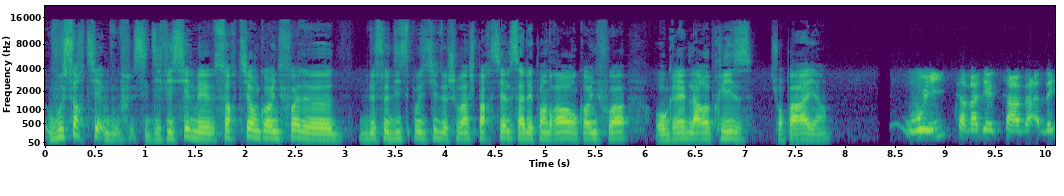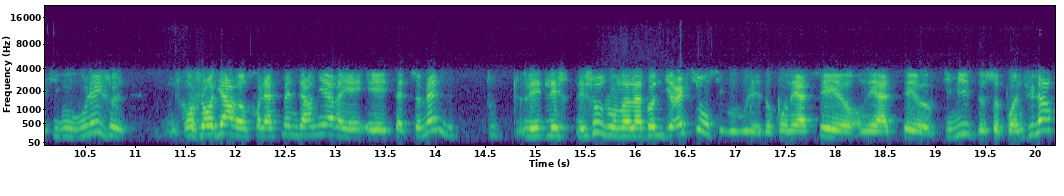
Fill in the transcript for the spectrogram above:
vous sortiez, c'est difficile, mais sortir encore une fois de, ce dispositif de chômage partiel, ça dépendra encore une fois au gré de la reprise, toujours pareil. Hein. Oui, ça va, ça va. Mais si vous voulez, je, quand je regarde entre la semaine dernière et cette semaine, les, choses vont dans la bonne direction, si vous voulez. Donc on est assez, euh, on est assez optimiste de ce point de vue-là.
